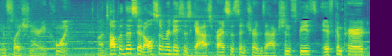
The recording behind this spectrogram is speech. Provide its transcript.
inflationary coin. On top of this, it also reduces gas prices and transaction speeds if compared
